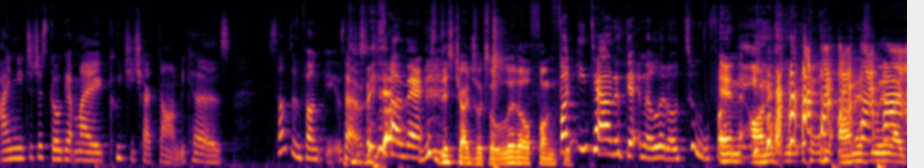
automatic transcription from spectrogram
I need to just go get my coochie checked on because something funky is happening down there. This discharge looks a little funky. Funky town is getting a little too funky. And honestly, and honestly, like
